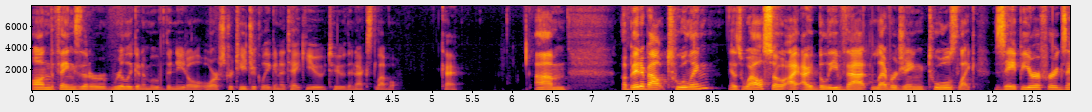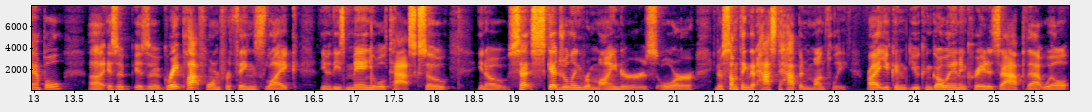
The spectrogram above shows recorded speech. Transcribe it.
on the things that are really going to move the needle or strategically going to take you to the next level. Okay. Um, a bit about tooling as well. So I, I, believe that leveraging tools like Zapier, for example, uh, is a is a great platform for things like you know these manual tasks. So you know set scheduling reminders or you know something that has to happen monthly right you can you can go in and create a zap that will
